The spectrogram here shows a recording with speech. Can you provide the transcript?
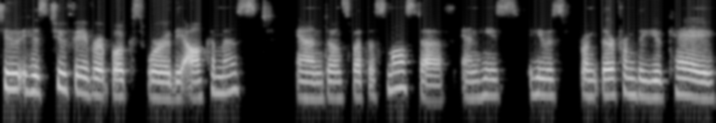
two his two favorite books were The Alchemist and Don't Sweat the Small Stuff. And he's he was from they're from the UK.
